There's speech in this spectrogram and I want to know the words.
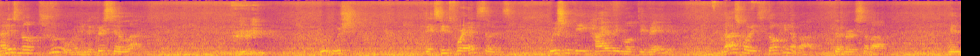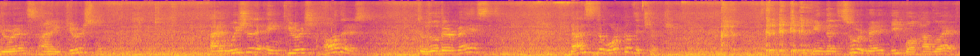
and it's not true in the Christian life. we, should exceed for excellence. We should be highly motivated. That's what it's talking about, the verse about endurance and encouragement. And we should encourage others to do their best. That is the work of the church. In the sur, many people have left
